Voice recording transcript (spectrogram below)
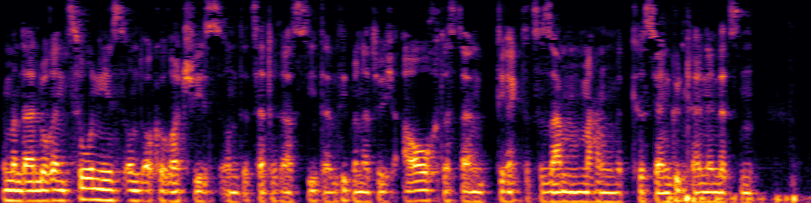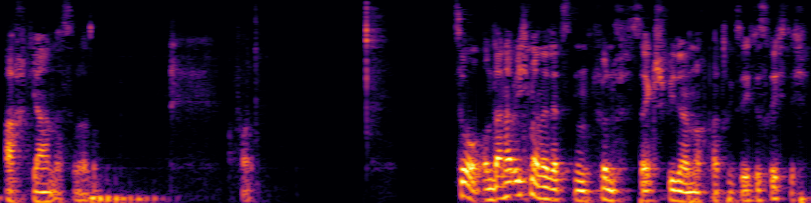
wenn man da Lorenzonis und Okorochis und etc. sieht, dann sieht man natürlich auch, dass da ein direkter Zusammenhang mit Christian Günther in den letzten acht Jahren ist oder so. Voll. So, und dann habe ich meine letzten fünf, sechs Spieler noch, Patrick, sehe ich das richtig?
